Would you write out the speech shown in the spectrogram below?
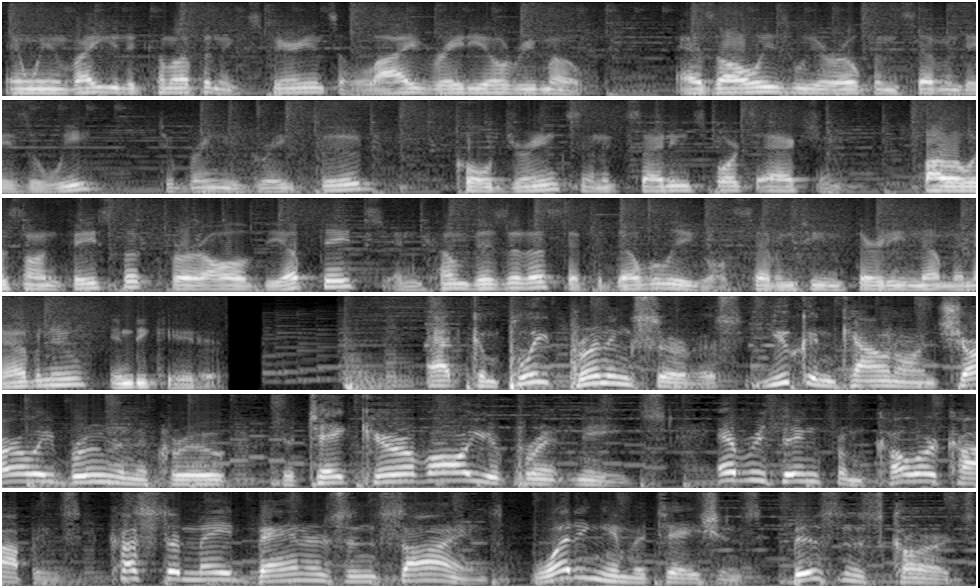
and we invite you to come up and experience a live radio remote. As always, we are open seven days a week to bring you great food, cold drinks, and exciting sports action. Follow us on Facebook for all of the updates and come visit us at the Double Eagle, 1730 Nuttman Avenue, in Decatur. At Complete Printing Service, you can count on Charlie Brune and the crew to take care of all your print needs. Everything from color copies, custom made banners and signs, wedding invitations, business cards,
